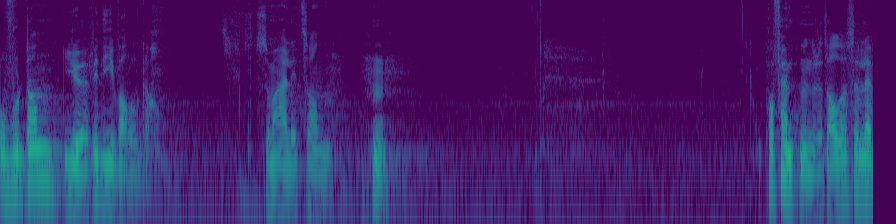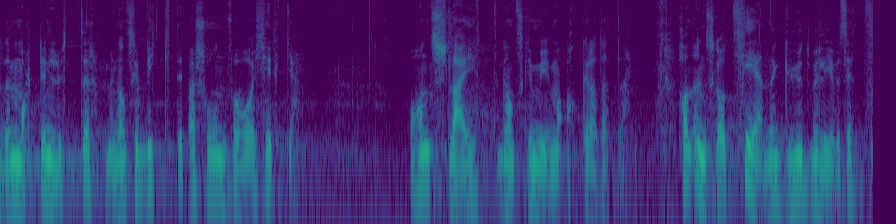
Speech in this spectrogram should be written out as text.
Og hvordan gjør vi de valga som er litt sånn hm. På 1500-tallet levde Martin Luther, en ganske viktig person for vår kirke. Og Han sleit ganske mye med akkurat dette. Han ønska å tjene Gud med livet sitt.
